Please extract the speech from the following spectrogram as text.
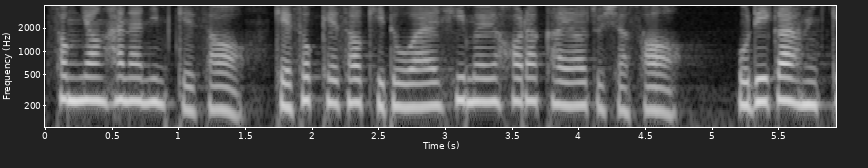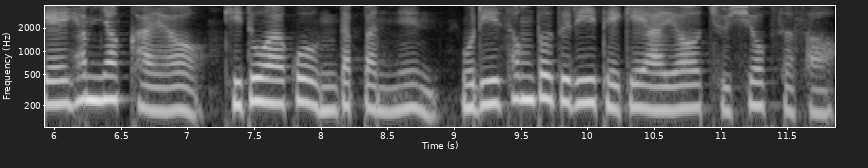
성령 하나님께서 계속해서 기도할 힘을 허락하여 주셔서 우리가 함께 협력하여 기도하고 응답받는 우리 성도들이 되게 하여 주시옵소서.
